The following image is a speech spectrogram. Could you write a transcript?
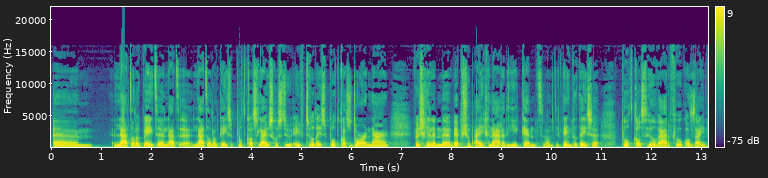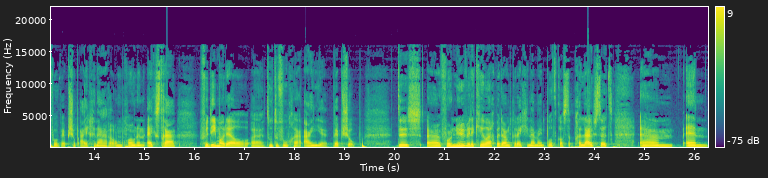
ehm, laat dan ook weten, laat, eh, laat dan ook deze podcast luisteren. Stuur eventueel deze podcast door naar verschillende webshop-eigenaren die je kent. Want ik denk dat deze podcast heel waardevol kan zijn voor webshop-eigenaren. Om gewoon een extra verdienmodel uh, toe te voegen aan je webshop. Dus uh, voor nu wil ik heel erg bedanken dat je naar mijn podcast hebt geluisterd. Um, en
